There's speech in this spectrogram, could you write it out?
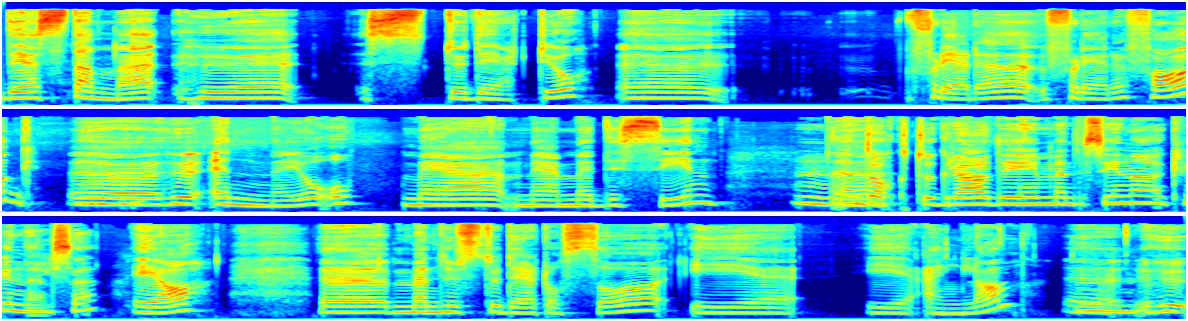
Det stemmer. Hun studerte jo eh, flere, flere fag. Eh, hun ender jo opp med, med medisin. Mm, en Eh. doktorgrad i medisin og kvinnehelse. Ja, uh, men hun studerte også i, i England. Mm. Uh, hun,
